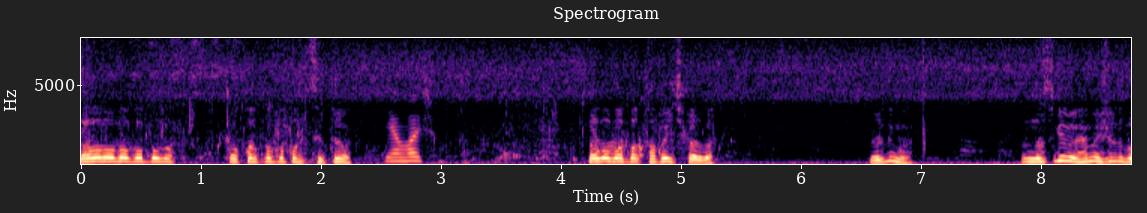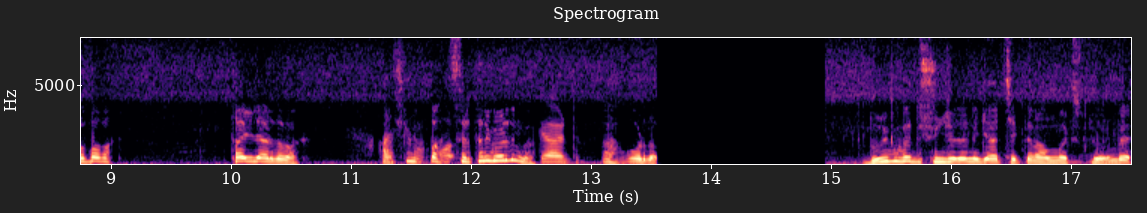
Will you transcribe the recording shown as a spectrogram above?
Bak bak bak bak bak bak. Bak bak bak bak sırtına bak. Yavaş ol. Bak bak bak bak kafayı çıkar bak. Gördün mü? Lan Nasıl görüyor? Hemen şurada baba bak. Ta ileride bak. Aşkım, şimdi bak o- sırtını gördün mü? Gördüm. Hah orada. Duygu ve düşüncelerini gerçekten almak istiyorum ve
